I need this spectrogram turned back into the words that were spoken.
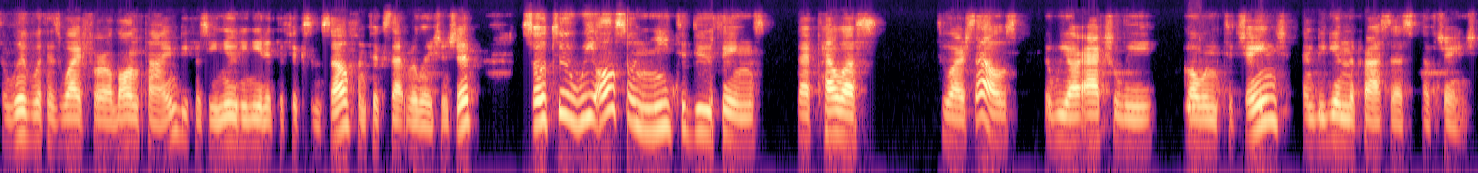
to live with his wife for a long time because he knew he needed to fix himself and fix that relationship. So, too, we also need to do things that tell us to ourselves that we are actually going to change and begin the process of change.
